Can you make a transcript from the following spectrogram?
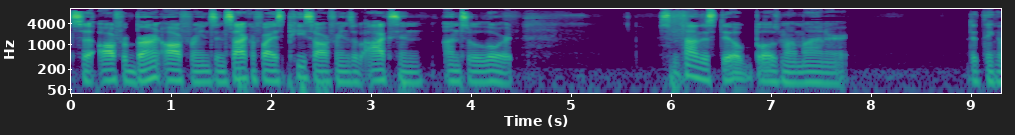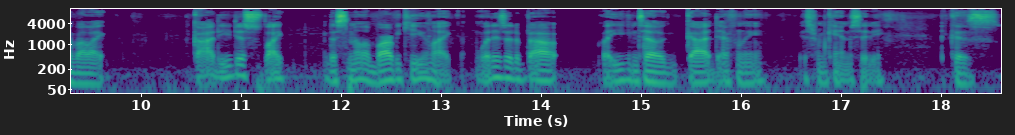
to offer burnt offerings and sacrifice peace offerings of oxen unto the Lord. Sometimes it still blows my mind or to think about like, God, do you just like the smell of barbecue? Like, what is it about? Like, you can tell God definitely is from Kansas City because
